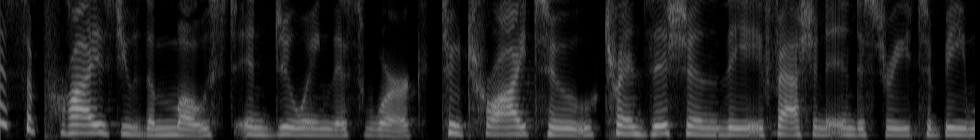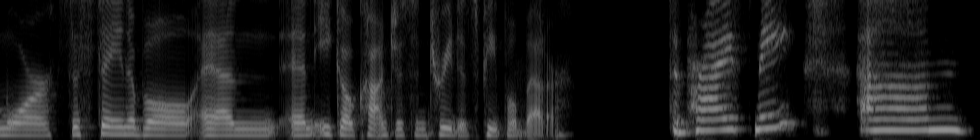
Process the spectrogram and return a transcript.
has surprised you the most in doing this work to try to transition the fashion industry to be more sustainable and, and eco conscious and treat its people better? Surprised me? Um,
